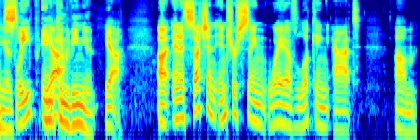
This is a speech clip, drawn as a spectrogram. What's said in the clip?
Right, is sleep, yeah. inconvenient. Yeah. Uh, and it's such an interesting way of looking at, um,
